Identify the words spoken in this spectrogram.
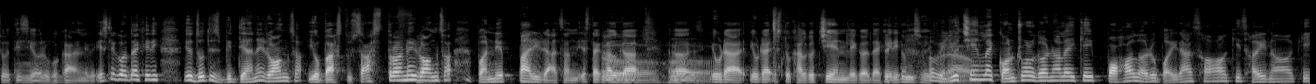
ज्योतिषीहरूको कारणले यसले गर्दाखेरि यो ज्योतिष विद्या नै रङ छ यो वास्तुशास्त्र नै रङ छ भन्ने पारिरहेछन् यस्ता खालका एउटा एउटा यस्तो खालको चेनले गर्दाखेरि। अब यो चेनलाई कन्ट्रोल गर्नलाई केही पहलहरू भइरहेछ कि छैन कि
